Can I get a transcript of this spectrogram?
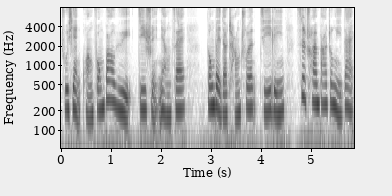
出现狂风暴雨、积水酿灾；东北的长春、吉林、四川巴中一带、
